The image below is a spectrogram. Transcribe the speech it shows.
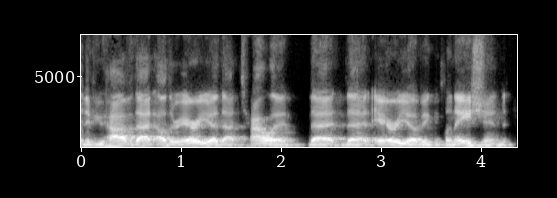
And if you have that other area, that talent, that that area of inclination,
